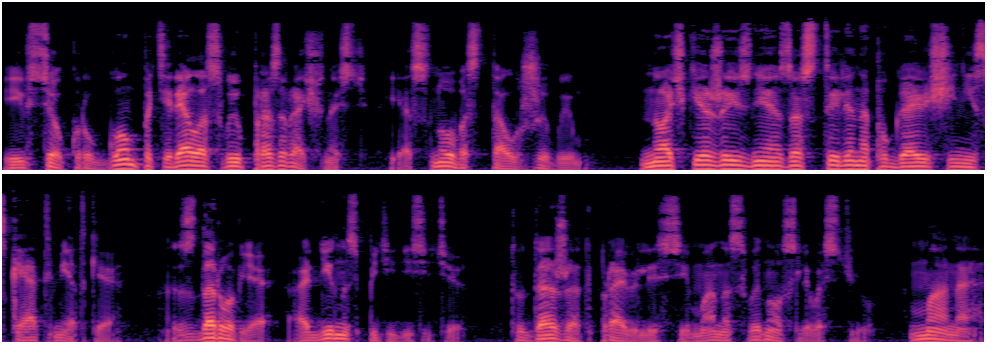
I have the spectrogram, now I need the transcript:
и все кругом потеряло свою прозрачность. Я снова стал живым. Но очки жизни застыли на пугающе низкой отметке. Здоровье – один из пятидесяти. Туда же отправились Симана с выносливостью. Мана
